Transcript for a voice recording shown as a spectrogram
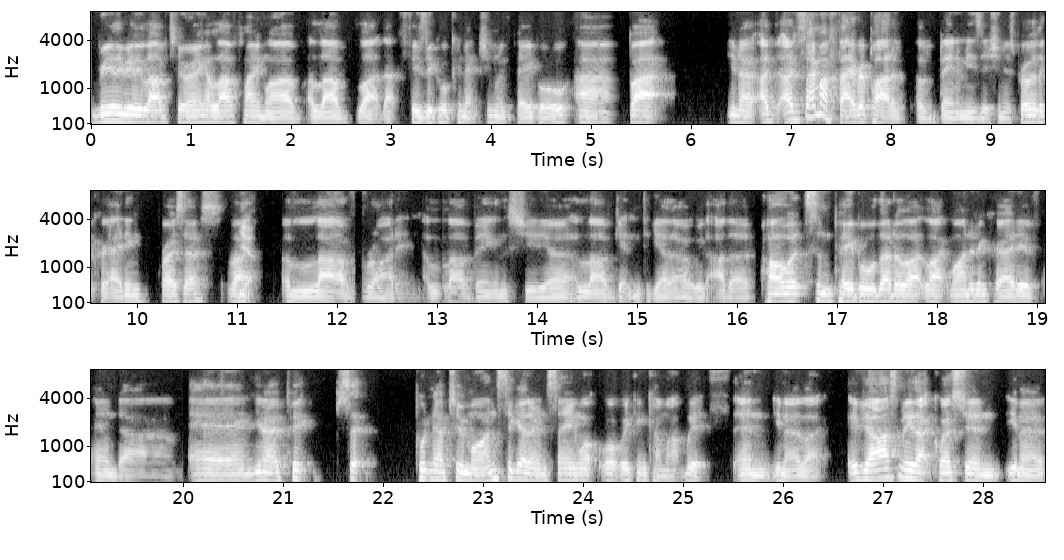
really really love touring. I love playing live. I love like that physical connection with people. Uh, but you know, I'd, I'd say my favorite part of, of being a musician is probably the creating process. Like, Yeah. I love writing. I love being in the studio. I love getting together with other poets and people that are like like-minded and creative, and um, and you know, pick set, putting our two minds together and seeing what what we can come up with. And you know, like if you asked me that question, you know,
